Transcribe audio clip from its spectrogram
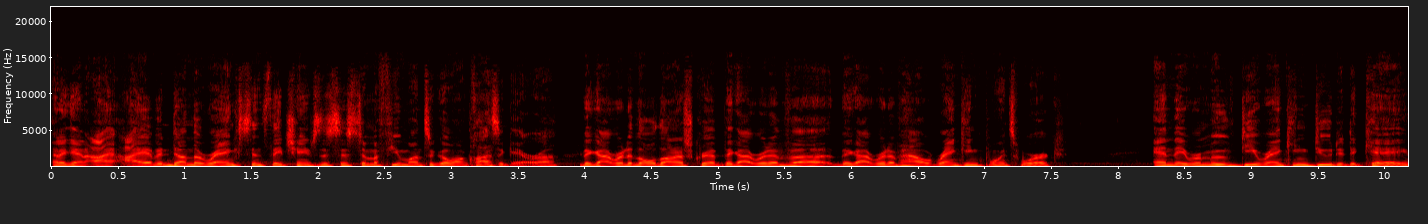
and again, I, I haven't done the rank since they changed the system a few months ago on Classic Era. They got rid of the old honor script. They got rid of uh, they got rid of how ranking points work, and they removed deranking due to decay.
